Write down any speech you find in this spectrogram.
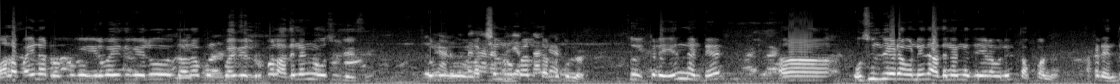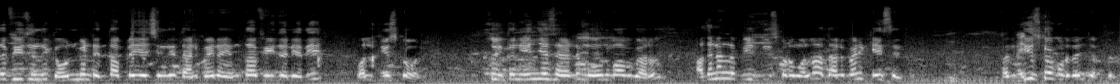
వాళ్ళ పైన రెండు ఇరవై ఐదు వేలు దాదాపు ముప్పై వేల రూపాయలు అదనంగా వసూలు చేసి కొన్ని లక్షల రూపాయలు తన్నుకున్నాడు. సో ఇక్కడ ఏంటంటే వసూలు చేయడం అనేది అదనంగా చేయడం అనేది తప్పు అన్నారు అక్కడ ఎంత ఫీజు ఉంది గవర్నమెంట్ ఎంత అప్లై చేసింది దానిపైన ఎంత ఫీజు అనేది వాళ్ళు తీసుకోవాలి. సో ఇతను ఏం చేశారంటే మోహన్ బాబు గారు అదనంగా ఫీజు తీసుకోవడం వల్ల దానిపైన కేసు వేశారు అది తీసుకోకూడదని చెప్తారు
